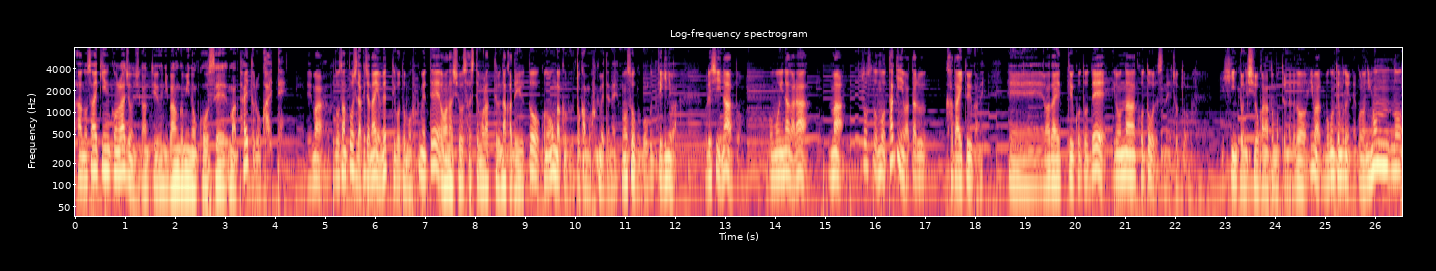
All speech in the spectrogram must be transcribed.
ああの最近この「ラジオの時間」というふうに番組の構成、まあ、タイトルを変えてえまあ不動産投資だけじゃないよねっていうことも含めてお話をさせてもらってる中で言うとこの音楽部とかも含めてねものすごく僕的には嬉しいなと思いながらまあそうするともう多岐にわたる課題というかね、えー話題っていうことでいろんなことをですねちょっとヒントにしようかなと思ってるんだけど今僕の手元にねこの日本の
